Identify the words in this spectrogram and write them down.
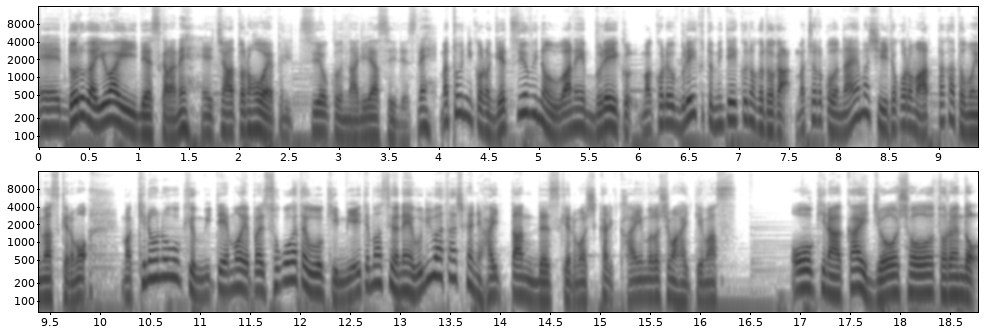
えドルが弱いですからね、チャートの方はやっぱり強くなりやすいですね。まあ、特にこの月曜日の上値ブレイク、まあ、これをブレイクと見ていくのかどうか、まあ、ちょっとこう悩ましいところもあったかと思いますけども、まあ、昨日の動きを見てもやっぱり底堅い動き見えてますよね。売りは確かに入ったんですけども、しっかり買い戻しも入っています。大きな赤い上昇トレンド、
